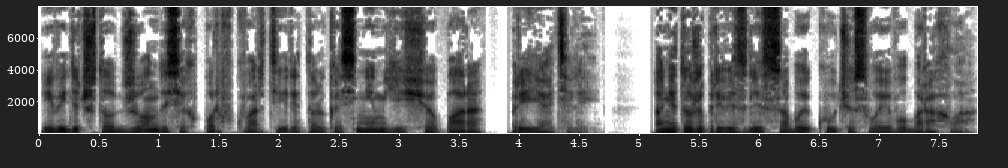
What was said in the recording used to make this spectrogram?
и видит, что Джон до сих пор в квартире, только с ним еще пара приятелей. Они тоже привезли с собой кучу своего барахла.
